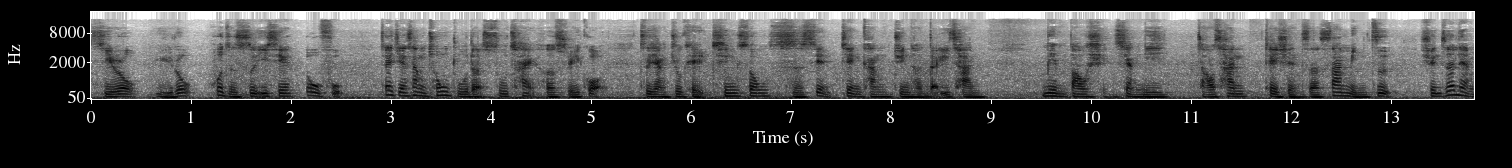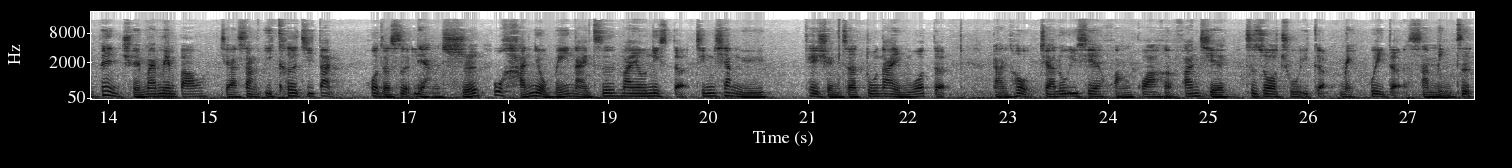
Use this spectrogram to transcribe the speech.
鸡肉、鱼肉，或者是一些豆腐，再加上充足的蔬菜和水果，这样就可以轻松实现健康均衡的一餐。面包选项一：早餐可以选择三明治，选择两片全麦面包，加上一颗鸡蛋，或者是两匙不含有美乃滋 （mayonnaise） 的金枪鱼，可以选择 d o n a in water。然后加入一些黄瓜和番茄，制作出一个美味的三明治，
